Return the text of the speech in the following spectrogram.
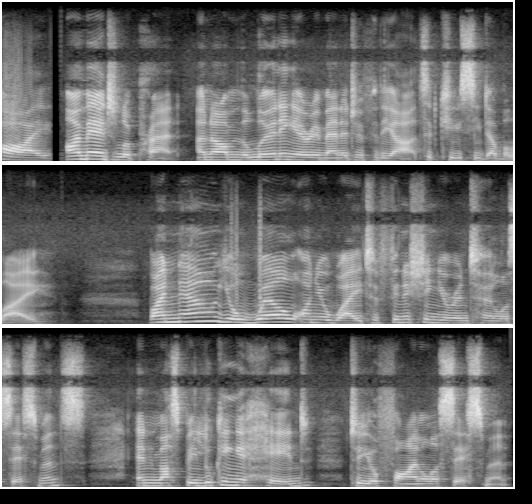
Hi, I'm Angela Pratt and I'm the Learning Area Manager for the Arts at QCAA. By now you're well on your way to finishing your internal assessments and must be looking ahead to your final assessment.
